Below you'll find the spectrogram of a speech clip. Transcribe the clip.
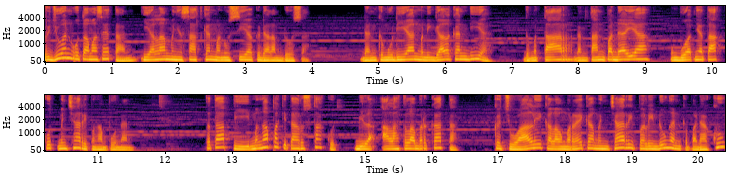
Tujuan utama setan ialah menyesatkan manusia ke dalam dosa dan kemudian meninggalkan dia, gemetar dan tanpa daya membuatnya takut mencari pengampunan. Tetapi mengapa kita harus takut bila Allah telah berkata, kecuali kalau mereka mencari perlindungan kepadaku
